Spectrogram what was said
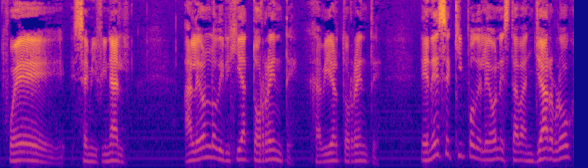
Fue semifinal. A León lo dirigía Torrente, Javier Torrente. En ese equipo de León estaban Yarbrough,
